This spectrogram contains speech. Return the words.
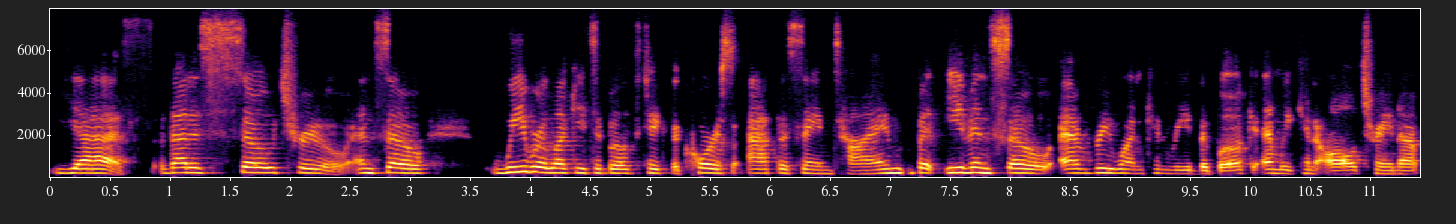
Yes, that is so true. And so we were lucky to both take the course at the same time. But even so, everyone can read the book and we can all train up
